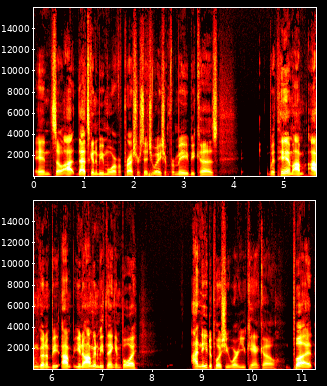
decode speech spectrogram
and so I, that's going to be more of a pressure situation for me because – with him, I'm I'm gonna be I'm you know I'm gonna be thinking, boy, I need to push you where you can't go, but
